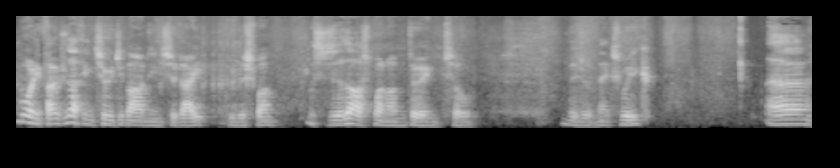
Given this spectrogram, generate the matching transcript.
Morning folks, nothing too demanding today with this one. This is the last one I'm doing till middle of next week. Uh,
